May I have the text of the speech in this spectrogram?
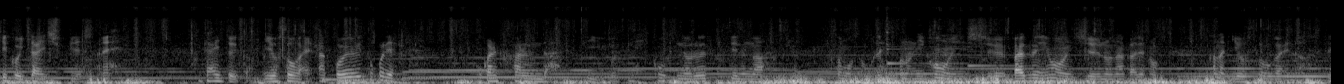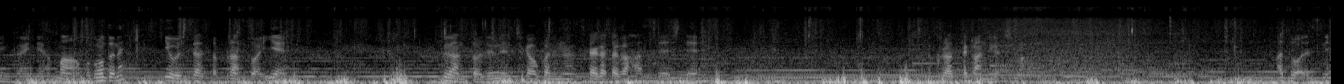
結構痛い出費でしたね。痛いというか予想外。あこういうとこでお金かかるんだっていう、ね、飛行機乗るっていうのがそもそもねこの日本一周バイクの日本一周の中でのかなり予想外なまあもともとね用意してあったプランとはいえ普段とは全然違うお金の使い方が発生してちょっと食らった感じがします。あとはですね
